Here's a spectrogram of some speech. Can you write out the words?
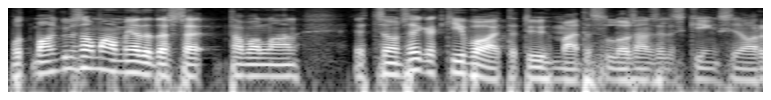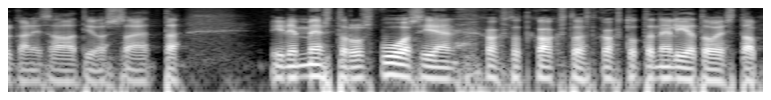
Mutta mä oon kyllä samaa mieltä tässä tavallaan, että se on sekä kiva että tyhmää tässä Los Angeles Kingsin organisaatiossa, että niiden mestaruusvuosien 2012-2014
